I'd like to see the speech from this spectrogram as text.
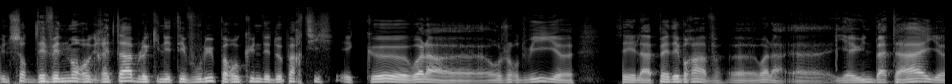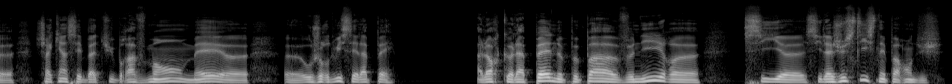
une sorte d'événement regrettable qui n'était voulu par aucune des deux parties. Et que, euh, voilà, euh, aujourd'hui, euh, c'est la paix des braves. Voilà, il y a eu une bataille, chacun s'est battu bravement, mais aujourd'hui, c'est la paix. Alors que la paix ne peut pas venir si, si la justice n'est pas rendue.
